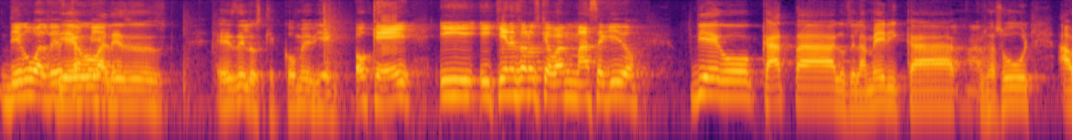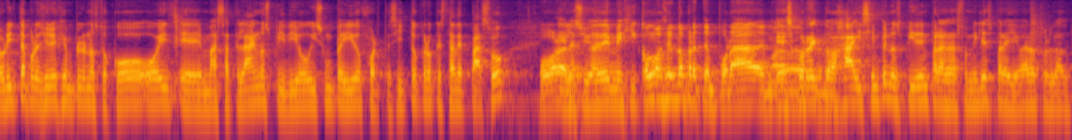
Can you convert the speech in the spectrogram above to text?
Diego Valdés Diego también. Valdés es, es de los que come bien. Ok. ¿Y, ¿Y quiénes son los que van más seguido? Diego, Cata, los del América, Ajá. Cruz Azul. Ahorita, por decir ejemplo, nos tocó hoy, eh, Mazatlán nos pidió, hizo un pedido fuertecito, creo que está de paso, Órale. en la Ciudad de México. Como haciendo pretemporada, además. Es correcto, ¿no? ajá, y siempre nos piden para las familias para llevar a otro lado.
